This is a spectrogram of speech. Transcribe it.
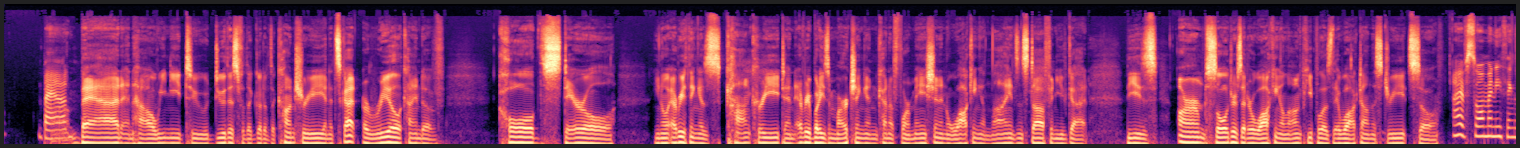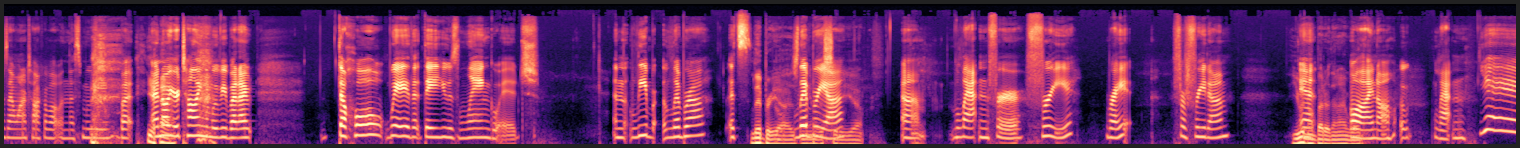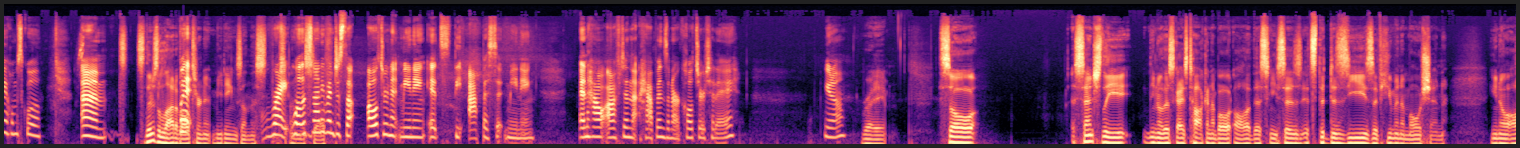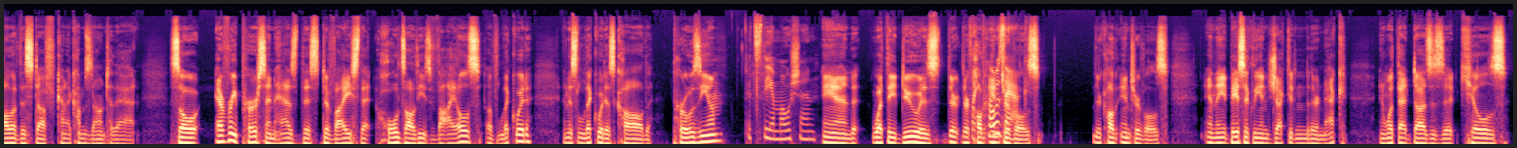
Bad. um, bad and how we need to do this for the good of the country and it's got a real kind of cold sterile you know everything is concrete and everybody's marching in kind of formation and walking in lines and stuff and you've got these armed soldiers that are walking along people as they walk down the street so I have so many things I want to talk about in this movie, but I know you're telling the movie, but I the whole way that they use language and Libra, Libra it's libria is the name of the Libria. city, yeah. um, Latin for free, right? For freedom. you would know better than i would Well, I know Oh, Latin. Yay, homeschool. Um, so there's a lot of but- alternate meanings on this right. on Well, this it's not even just the alternate meaning; it's the opposite meaning, and how often that happens in our culture today. You know, Right. So essentially, you know, this guy's talking about all of this and he says it's the disease of human emotion. You know, all of this stuff kind of comes down to that. So every person has this device that holds all these vials of liquid, and this liquid is called Prozium. It's the emotion. And what they do is they're they're It's called Prozac. intervals. They're called intervals, and they basically inject it into their neck. And what that does is it kills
